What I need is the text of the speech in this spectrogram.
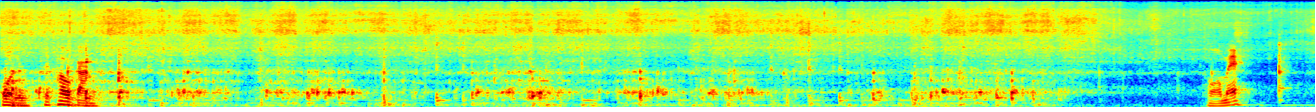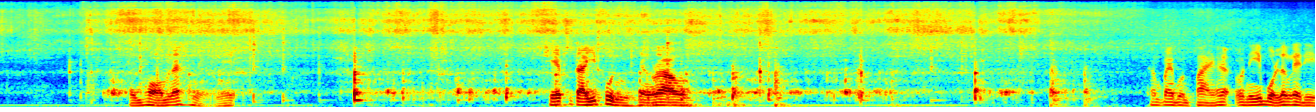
คนให้เข้ากัน หอมไหม ผมหอมนะนี่นี่เชฟสไตล์ญี่ปุ่นอย่างเราทำไปบ่นไปฮะวันนี้บ่นเรื่องอะไรดี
